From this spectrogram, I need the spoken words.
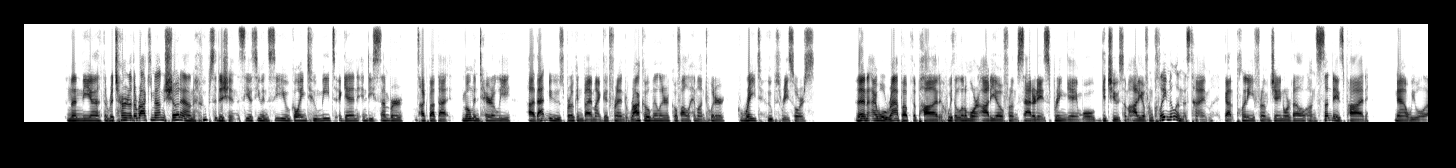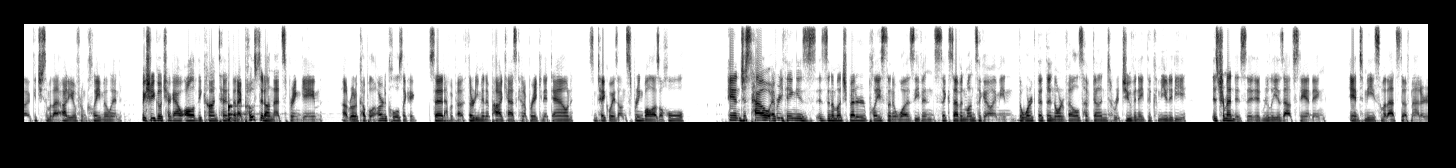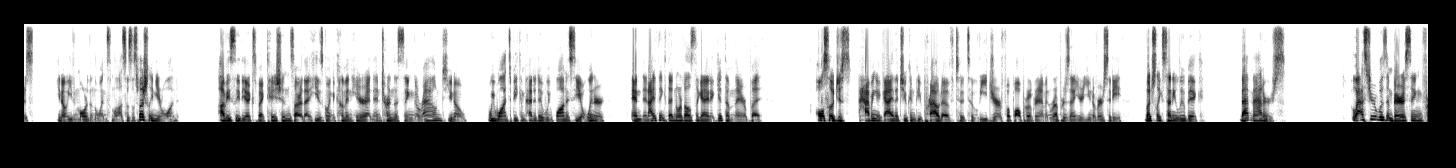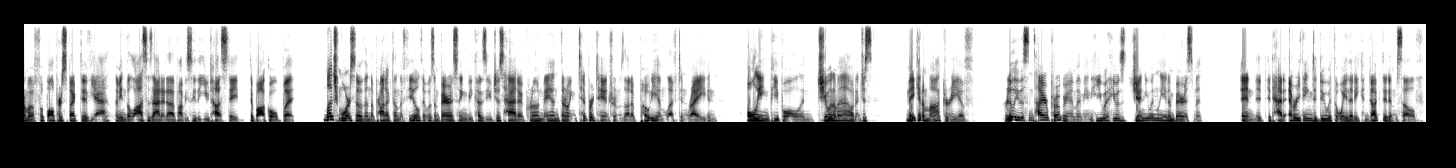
And then the uh, the return of the Rocky Mountain Showdown Hoops Edition. CSU and CU going to meet again in December. We'll talk about that momentarily. Uh, that news broken by my good friend Rocco Miller. Go follow him on Twitter. Great hoops resource. Then I will wrap up the pod with a little more audio from Saturday's spring game. We'll get you some audio from Clay Millen this time. Got plenty from Jay Norvell on Sunday's pod. Now we will uh, get you some of that audio from Clay Millen. Make sure you go check out all of the content that I posted on that spring game. I wrote a couple of articles, like I said, have about a 30 minute podcast kind of breaking it down, some takeaways on spring ball as a whole and just how everything is is in a much better place than it was even six seven months ago. I mean the work that the norvells have done to rejuvenate the community is tremendous. It, it really is outstanding. And to me some of that stuff matters you know even more than the wins and losses especially in year one. Obviously the expectations are that he's going to come in here and, and turn this thing around. You know we want to be competitive. We want to see a winner. And and i think that norvell's the guy to get them there but also just having a guy that you can be proud of to to lead your football program and represent your university, much like Sonny Lubick, that matters. Last year was embarrassing from a football perspective. Yeah, I mean the losses added up. Obviously the Utah State debacle, but much more so than the product on the field. It was embarrassing because you just had a grown man throwing temper tantrums at a podium left and right and bullying people and chewing them out and just making a mockery of really this entire program. I mean, he he was genuinely an embarrassment, and it it had everything to do with the way that he conducted himself,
